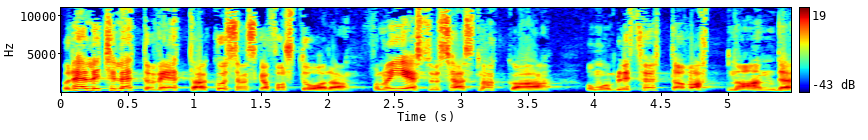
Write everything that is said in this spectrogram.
Og Det er heller ikke lett å vite hvordan en skal forstå det. For Når Jesus her snakker om å bli født av vann og ande,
